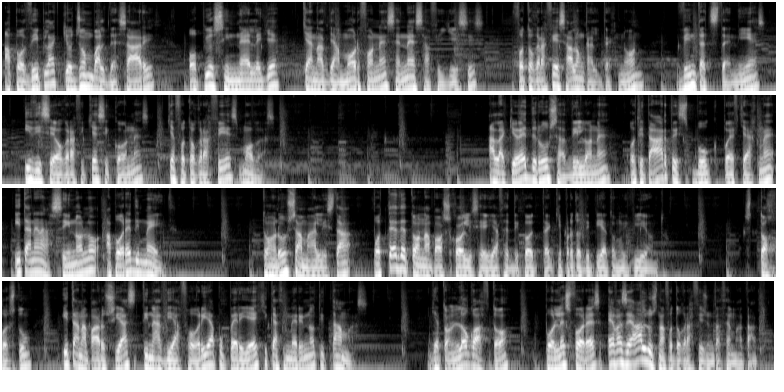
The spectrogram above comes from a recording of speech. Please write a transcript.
Από δίπλα και ο Τζον Μπαλντεσάρη, ο οποίος συνέλεγε και αναδιαμόρφωνε σε νέες αφηγήσεις, φωτογραφίες άλλων καλλιτεχνών, vintage ταινίες, ειδησεογραφικές εικόνες και φωτογραφίες μόδας αλλά και ο Ed Ruscha δήλωνε ότι τα artist book που έφτιαχνε ήταν ένα σύνολο από ready-made. Τον Ρούσα μάλιστα ποτέ δεν τον απασχόλησε η αυθεντικότητα και η πρωτοτυπία των βιβλίων του. Στόχος του ήταν να παρουσιάσει την αδιαφορία που περιέχει η καθημερινότητά μας. Για τον λόγο αυτό, πολλές φορές έβαζε άλλους να φωτογραφίζουν τα θέματα του.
